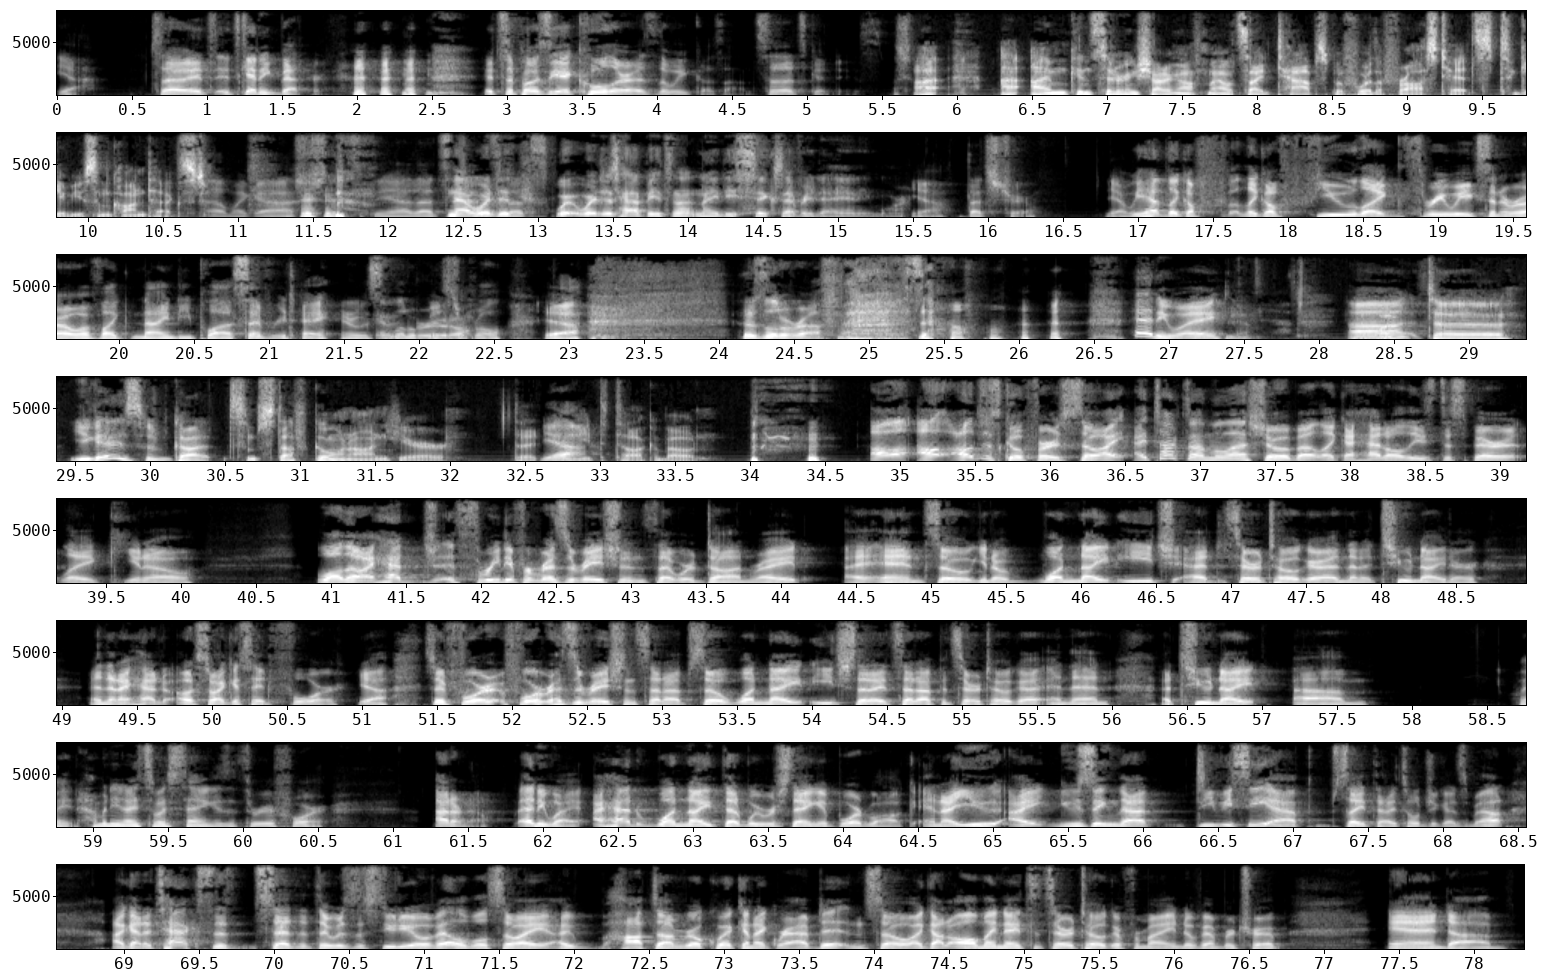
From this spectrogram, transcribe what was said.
yeah. So it's it's getting better. it's supposed to get cooler as the week goes on. So that's good news. I, I I'm considering shutting off my outside taps before the frost hits to give you some context. Oh my gosh. Yeah, that's No, we're just that's- we're, we're just happy it's not 96 every day anymore. Yeah, that's true. Yeah, we had like a f- like a few like three weeks in a row of like ninety plus every day. It was a It was little brutal. miserable. Yeah, it was a little rough. So anyway, Yeah. Uh, uh, you guys have got some stuff going on here that Yeah. you need to talk about. I'll, I'll I'll just go first. So I I talked on the last show about like I had all these disparate like you know, well no I had three different reservations that were done right, I, and so you know one night each at Saratoga and then a two nighter, and then I had oh so I guess I had four yeah so I had four four reservations set up. So one night each that I'd set up in Saratoga, and then a two night um. Wait, how many nights am I staying? Is it three or four? I don't know. Anyway, I had one night that we were staying at Boardwalk, and I, using that DVC app site that I told you guys about. I got a text that said that there was a studio available, so I, I hopped on real quick and I grabbed it, and so I got all my nights at Saratoga for my November trip, and um,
